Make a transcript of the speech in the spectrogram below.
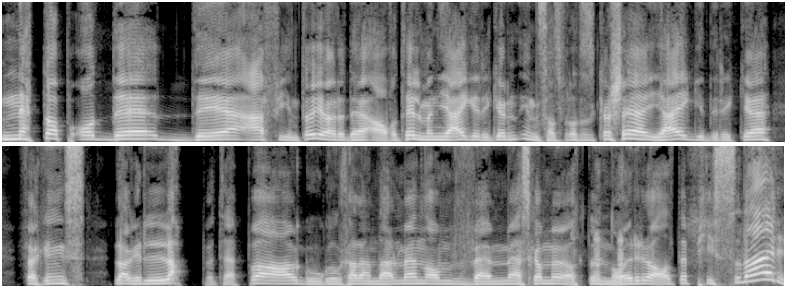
Nettopp, og det, det er fint å gjøre det av og til, men jeg gidder ikke gjøre en innsats for at det skal skje. Jeg gidder ikke fuckings lage et lappeteppe av Google-kalenderen min om hvem jeg skal møte når og alt det pisset der.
